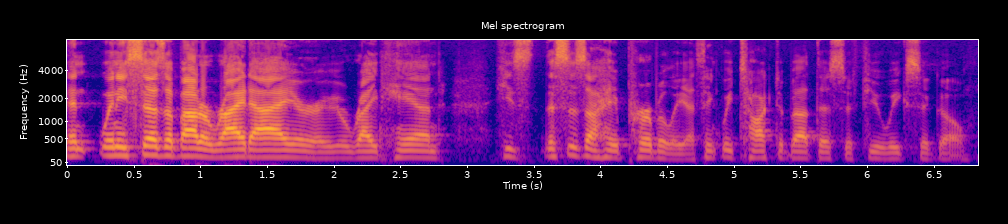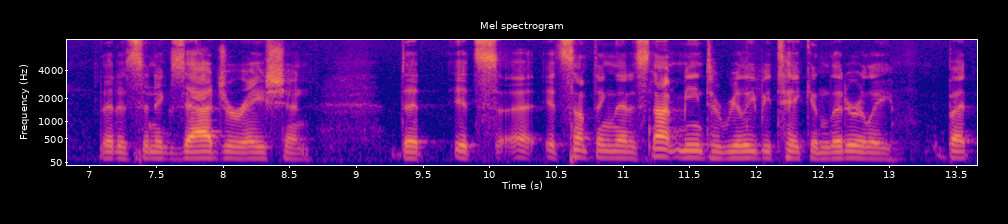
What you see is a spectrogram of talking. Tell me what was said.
And when he says about a right eye or a right hand, he's, this is a hyperbole. I think we talked about this a few weeks ago, that it's an exaggeration, that it's, uh, it's something that it's not mean to really be taken literally. But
